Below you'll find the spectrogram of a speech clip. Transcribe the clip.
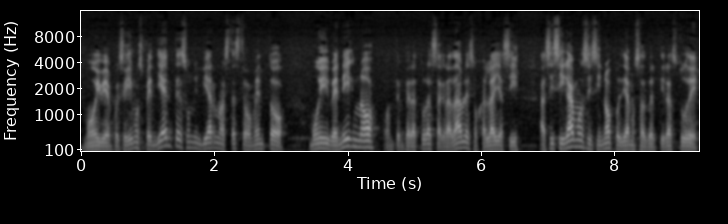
Muy bien, pues seguimos pendientes. Un invierno hasta este momento muy benigno, con temperaturas agradables. Ojalá y así, así sigamos. Y si no, pues ya nos advertirás tú de,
